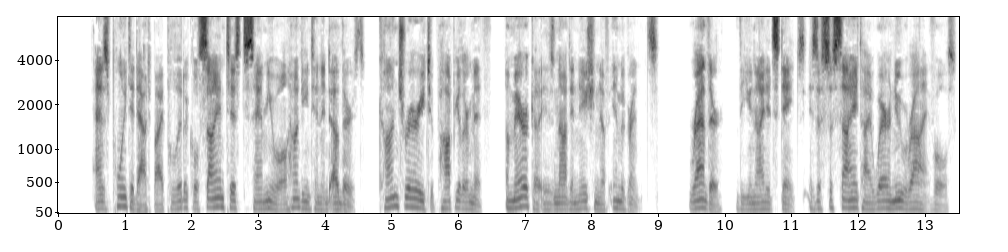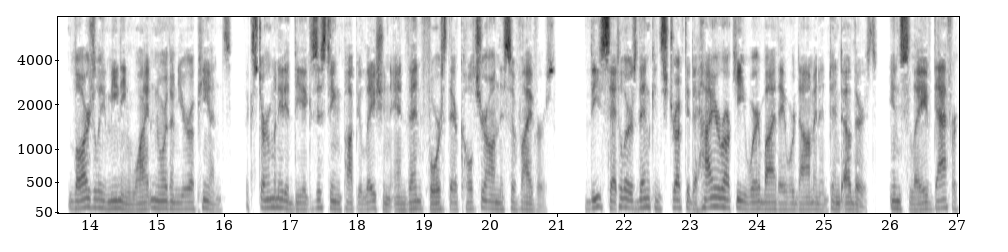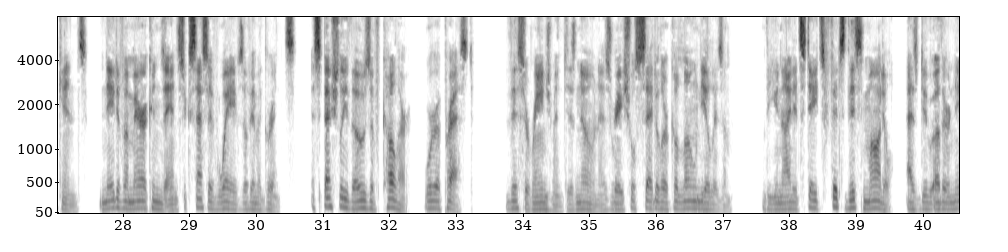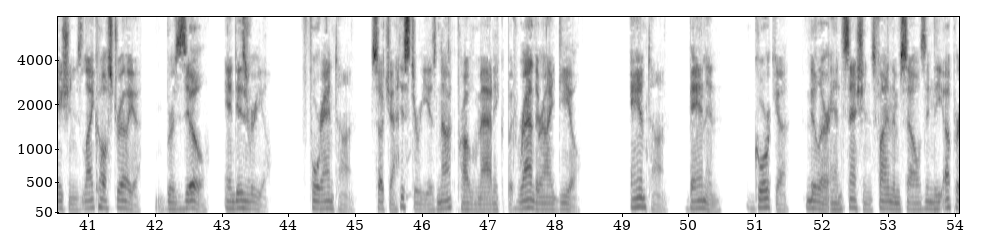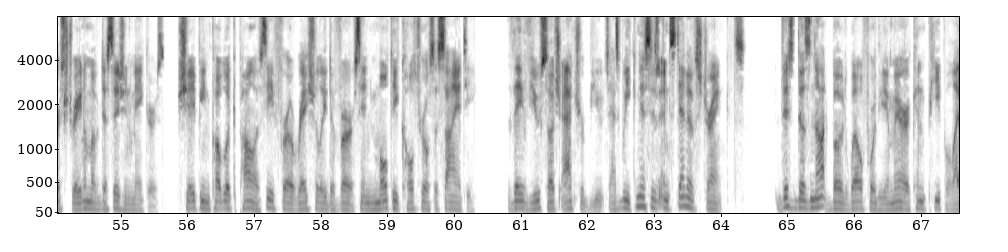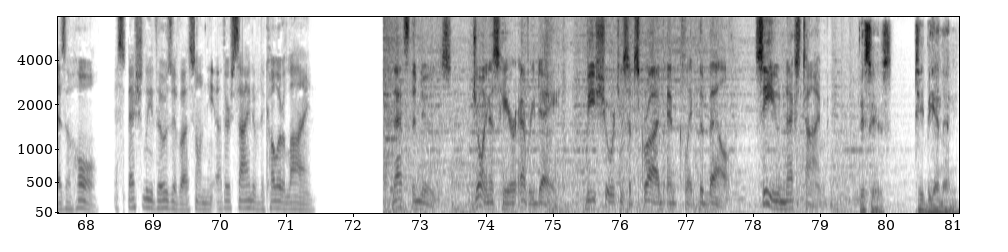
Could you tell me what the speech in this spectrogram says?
As pointed out by political scientist Samuel Huntington and others, contrary to popular myth, America is not a nation of immigrants. Rather, the United States is a society where new arrivals, largely meaning white northern Europeans, exterminated the existing population and then forced their culture on the survivors. These settlers then constructed a hierarchy whereby they were dominant and others, enslaved Africans, Native Americans and successive waves of immigrants, especially those of color, were oppressed. This arrangement is known as racial settler colonialism. The United States fits this model, as do other nations like Australia, Brazil, and Israel. For Anton, such a history is not problematic but rather ideal. Anton, Bannon, Gorka, Miller and Sessions find themselves in the upper stratum of decision-makers, shaping public policy for a racially diverse and multicultural society. They view such attributes as weaknesses instead of strengths. This does not bode well for the American people as a whole, especially those of us on the other side of the color line. That's the news. Join us here every day. Be sure to subscribe and click the bell. See you next time. This is TBNN.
